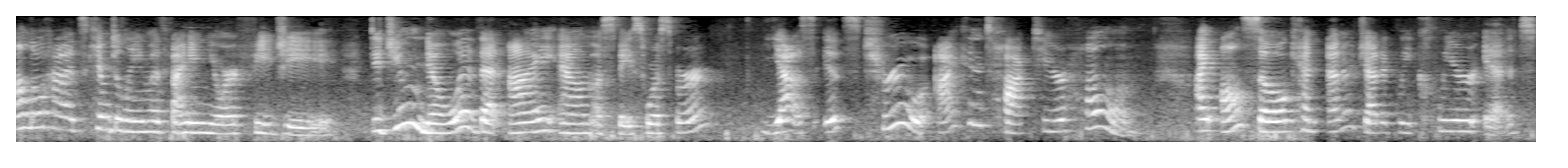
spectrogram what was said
Aloha, it's Kim Julen with Finding Your Fiji. Did you know that I am a space whisperer? Yes, it's true. I can talk to your home. I also can energetically clear it,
